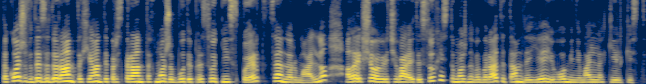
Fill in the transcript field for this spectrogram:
Також в дезодорантах і антиперспірантах може бути присутній спирт, це нормально. Але якщо ви відчуваєте сухість, то можна вибирати там, де є його мінімальна кількість.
